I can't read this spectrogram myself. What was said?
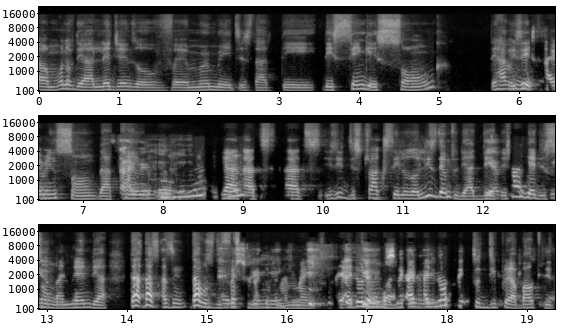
um one of their legends of uh, mermaids is that they they sing a song they have is it a siren song that kind Siren, of mhm. yeah, Mhm. that's that's is it distracts sailors or leads them to their death. Yep. They start hear the Yep. song and then they are that that's as in that was the I'm first thing that to my mind. I, I don't know why. Like I, I did not think too deeply about it.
